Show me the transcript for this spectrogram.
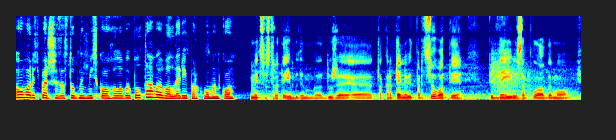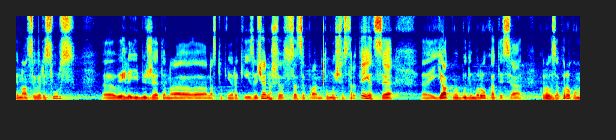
говорить перший заступник міського голови Полтави Валерій Пархоменко. Ми цю стратегію будемо дуже е, так ретельно відпрацьовувати. Під нею закладемо фінансовий ресурс е, вигляді бюджету на наступні роки. І звичайно, що все це правильно, тому що стратегія це е, як ми будемо рухатися крок за кроком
